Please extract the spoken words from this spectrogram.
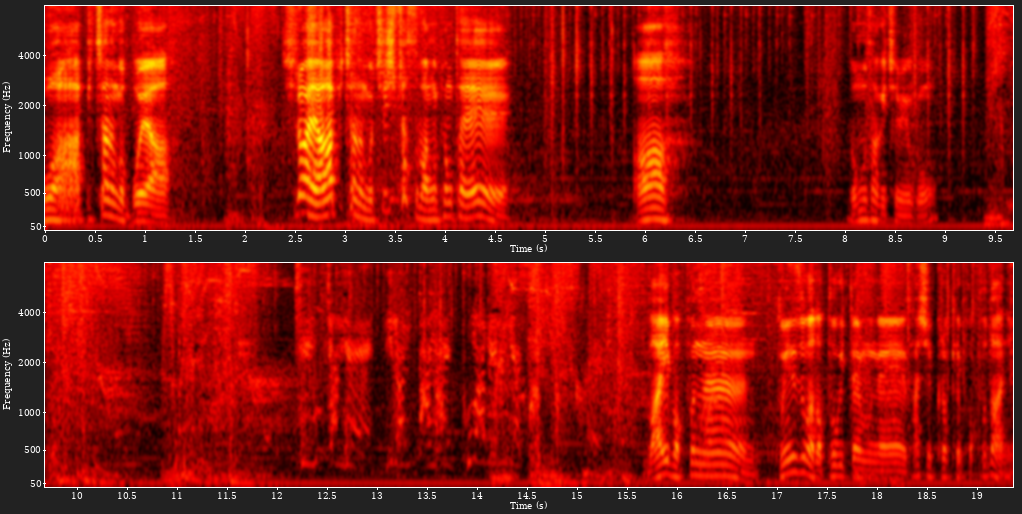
와 피차는 거 뭐야? 실화야? 피차는 거 70 찼어 방금 평타에. 아 너무 사기챔이고. 마이 buff는 구인수가 nerf기 때문에 사실 그렇게 buff도 아니야.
